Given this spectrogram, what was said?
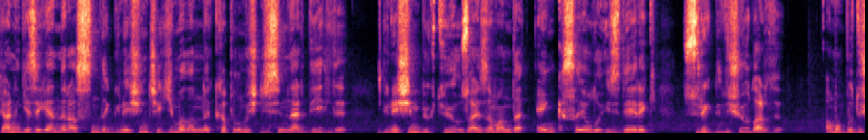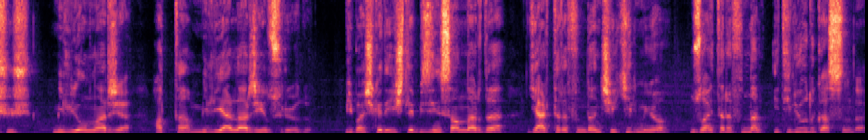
Yani gezegenler aslında güneşin çekim alanına kapılmış cisimler değildi. Güneşin büktüğü uzay zamanda en kısa yolu izleyerek sürekli düşüyorlardı. Ama bu düşüş milyonlarca hatta milyarlarca yıl sürüyordu. Bir başka deyişle biz insanlar da yer tarafından çekilmiyor, uzay tarafından itiliyorduk aslında.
